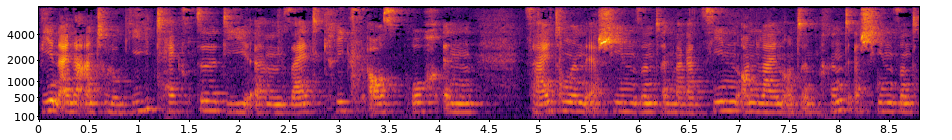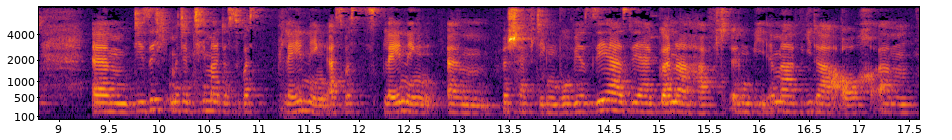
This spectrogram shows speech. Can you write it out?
wie in einer Anthologie Texte, die ähm, seit Kriegsausbruch in Zeitungen erschienen sind, in Magazinen online und im Print erschienen sind, ähm, die sich mit dem Thema des Westplaining, also Westplaining ähm, beschäftigen, wo wir sehr, sehr gönnerhaft irgendwie immer wieder auch ähm,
